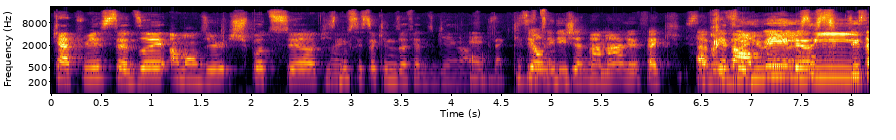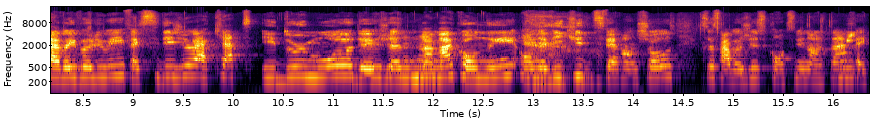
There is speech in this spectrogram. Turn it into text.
qu'elle puisse se dire « Oh mon Dieu, je suis pas toute seule. » Puis Ouais. nous, c'est ça qui nous a fait du bien. Puis Exactement. tu sais, on est des jeunes mamans, là, fait que ça On va évoluer, là. oui. Tu sais, ça va évoluer. Fait que si déjà à 4 et 2 mois de jeunes Mhm. mamans qu'on est, on a vécu différentes choses, ça, ça va juste continuer dans le temps. Oui. Fait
